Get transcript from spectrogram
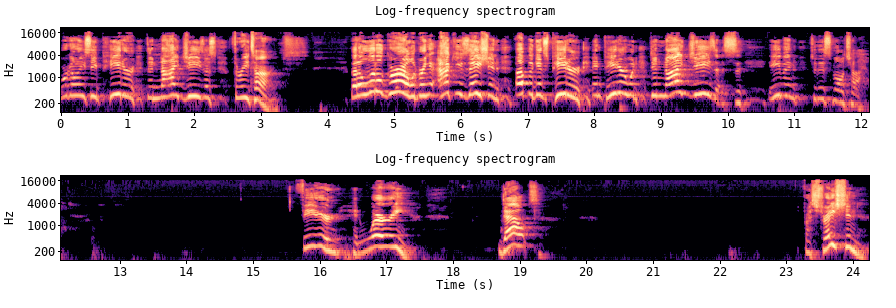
we're going to see Peter deny Jesus three times. That a little girl would bring accusation up against Peter and Peter would deny Jesus, even to this small child. Fear and worry, doubt, frustration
